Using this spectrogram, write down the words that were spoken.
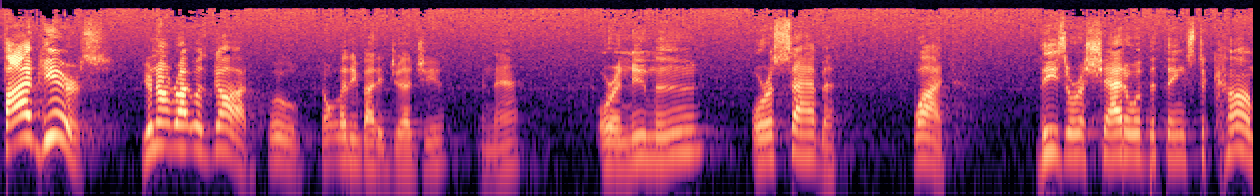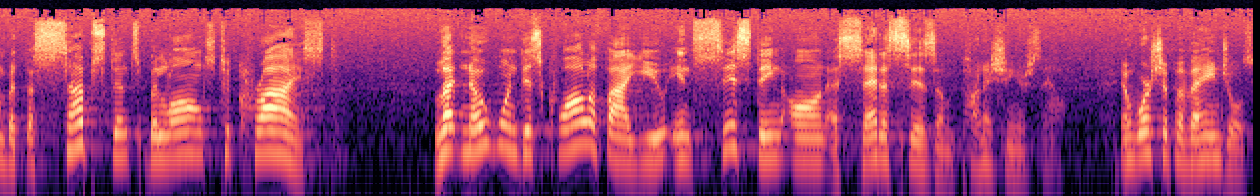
five years. You're not right with God. Whoa, don't let anybody judge you in that. Or a new moon or a Sabbath. Why? These are a shadow of the things to come, but the substance belongs to Christ. Let no one disqualify you insisting on asceticism, punishing yourself, and worship of angels,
